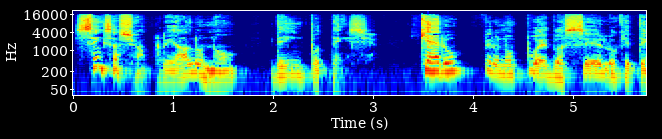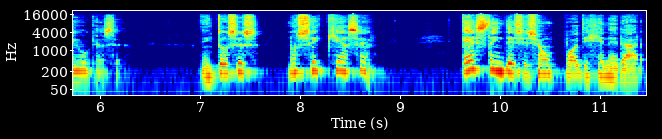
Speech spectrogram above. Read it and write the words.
sensação, real ou não, de impotência. Quero, pero não puedo fazer o que tenho que fazer. Então, não sei o que fazer. Esta indecisão pode generar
